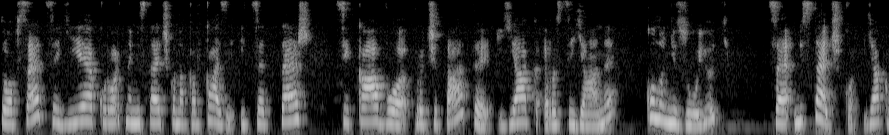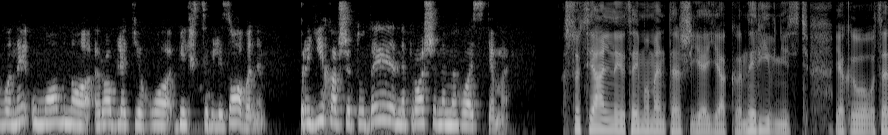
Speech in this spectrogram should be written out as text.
Туапсе це є курортне містечко на Кавказі, і це теж цікаво прочитати, як росіяни колонізують це містечко, як вони умовно роблять його більш цивілізованим, приїхавши туди непрошеними гостями. Соціальний цей момент теж є як нерівність, як оце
